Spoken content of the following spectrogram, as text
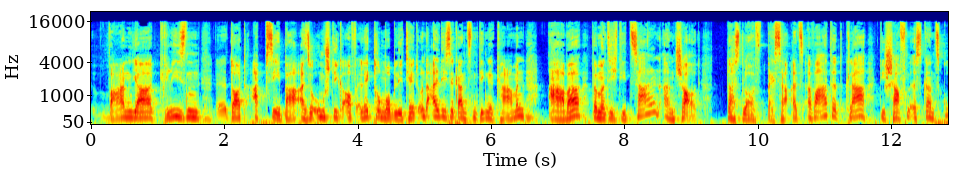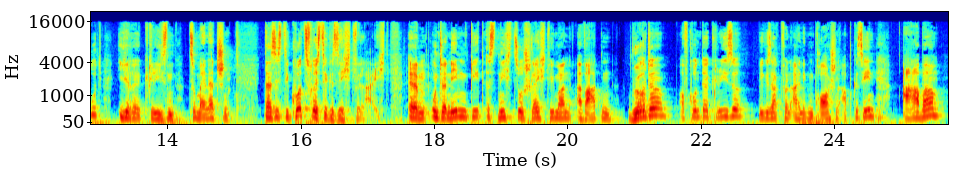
waren ja Krisen äh, dort absehbar, also Umstieg auf Elektromobilität und all diese ganzen Dinge kamen. Aber wenn man sich die Zahlen anschaut, das läuft besser als erwartet. Klar, die schaffen es ganz gut, ihre Krisen zu managen. Das ist die kurzfristige Sicht vielleicht. Ähm, Unternehmen geht es nicht so schlecht, wie man erwarten würde aufgrund der Krise. Wie gesagt, von einigen Branchen abgesehen. Aber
